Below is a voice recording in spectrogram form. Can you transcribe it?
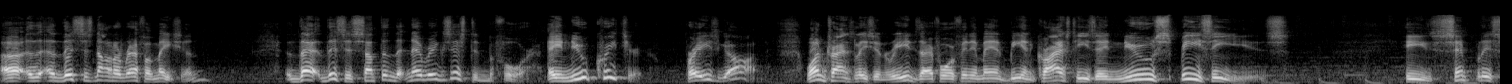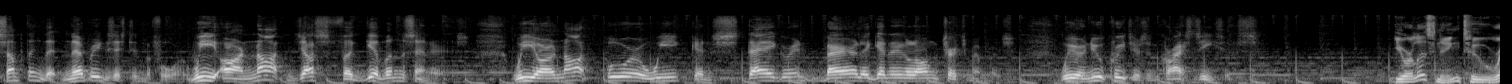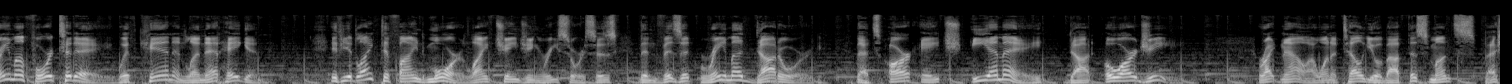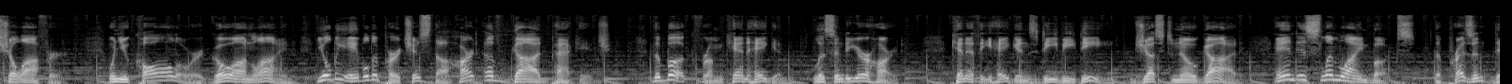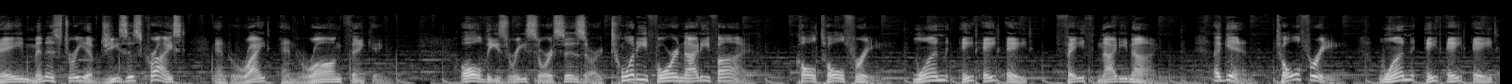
Uh, this is not a reformation. That this is something that never existed before. A new creature. Praise God. One translation reads, Therefore, if any man be in Christ, he's a new species. He's simply something that never existed before. We are not just forgiven sinners. We are not poor, weak, and staggering, barely getting along church members. We are new creatures in Christ Jesus. You're listening to Rhema for Today with Ken and Lynette Hagin. If you'd like to find more life changing resources, then visit rhema.org. That's R H E M A dot O R G. Right now, I want to tell you about this month's special offer. When you call or go online, you'll be able to purchase the Heart of God package. The book from Ken Hagin, Listen to Your Heart, Kenneth E. Hagin's DVD, Just Know God, and his Slimline books, The Present Day Ministry of Jesus Christ and Right and Wrong Thinking. All these resources are $24.95. Call toll free 1 888 Faith 99. Again, toll free 1 888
